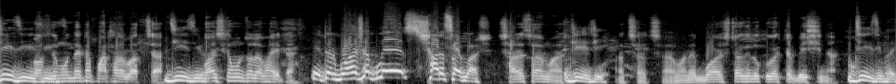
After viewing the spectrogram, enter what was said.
জি, জি। ক্রসের মধ্যে একটা পাঠার বাচ্চা। জি, জি, বয়স কেমন চলে ভাই এটা? এটার বয়স আপনি সাড়ে ছয় মাস। সাড়ে ছয় মাস? জি জি। আচ্ছা আচ্ছা। মানে বয়সটাও কিন্তু খুব একটা বেশি না। জি জি ভাই।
